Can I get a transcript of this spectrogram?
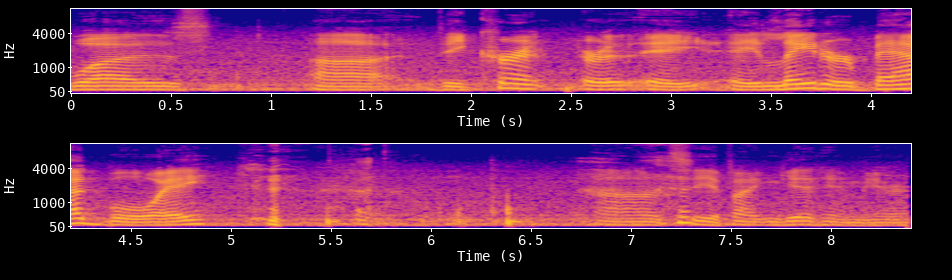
was uh, the current or a, a later bad boy. Uh, let's see if I can get him here.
